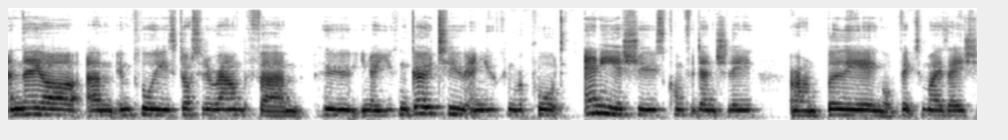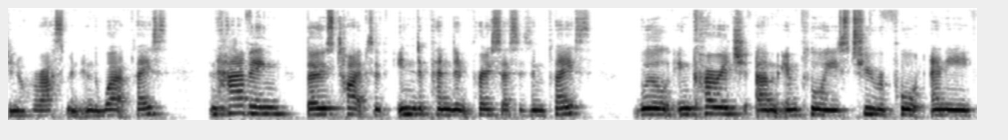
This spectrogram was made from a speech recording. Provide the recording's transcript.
and they are um, employees dotted around the firm who you know you can go to and you can report any issues confidentially around bullying or victimization or harassment in the workplace. And having those types of independent processes in place will encourage um, employees to report any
